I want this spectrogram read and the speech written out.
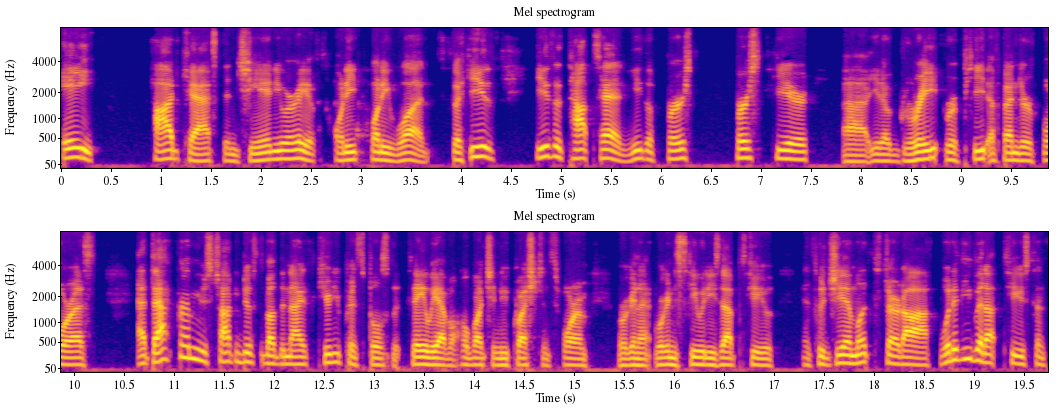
eight podcast in January of 2021. So he's he's a top 10. He's a first first tier, uh, you know, great repeat offender for us. At that time, he was talking to us about the nine security principles, but today we have a whole bunch of new questions for him. We're gonna we're gonna see what he's up to. And so, Jim, let's start off. What have you been up to since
